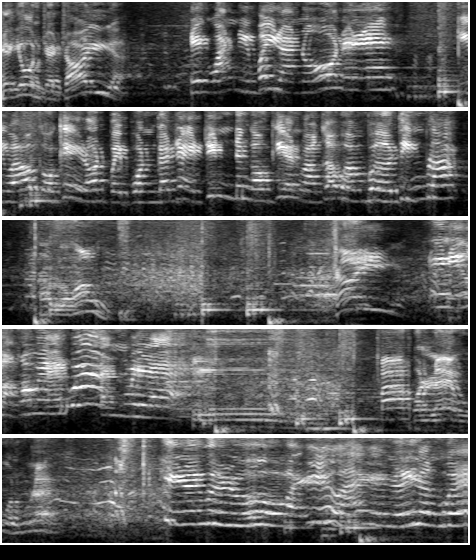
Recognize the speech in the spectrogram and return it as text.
เดี๋ยวโยนจะใช้อะ เด็กวันที่ไปละโนนี่นเองที่ว่าเขาก็แค่รถไปปนกระแดจิ้นดึงเอาเขียนว่าเขาอำเภอทิ้งพระเอาลงเอาใช่นี่ว่าเขาไม่ให้วันไปละปลาคนแล้วคนแล้วที่นี่ไม่รู้ว่าที่ว่าที่ไหนดังเว้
